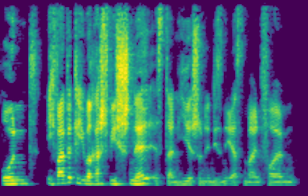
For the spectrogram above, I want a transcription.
Und ich war wirklich überrascht, wie schnell es dann hier schon in diesen ersten beiden Folgen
